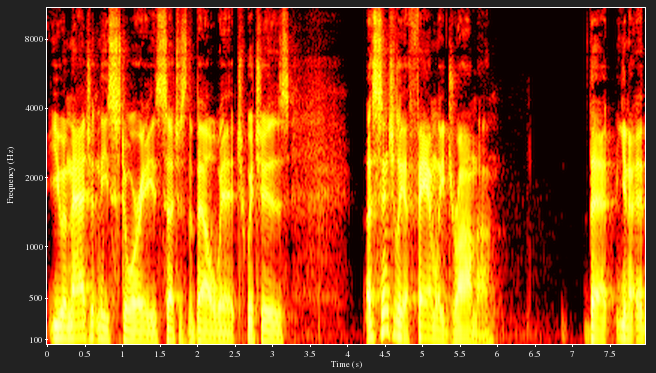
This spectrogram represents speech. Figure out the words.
you imagine these stories such as the Bell Witch, which is essentially a family drama that you know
